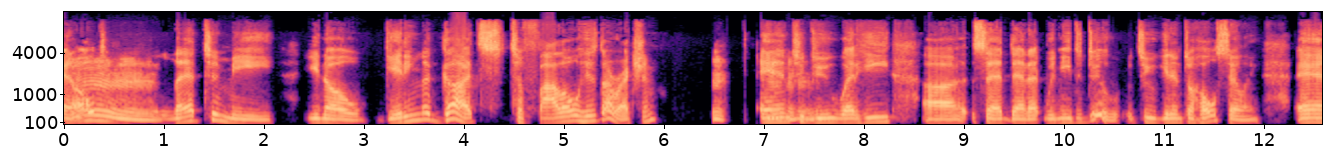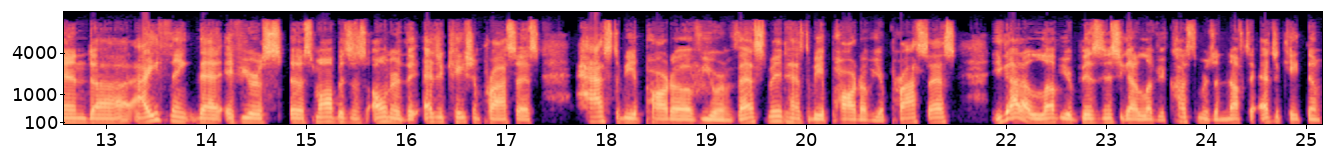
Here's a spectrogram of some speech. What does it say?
And mm. ultimately led to me, you know, getting the guts to follow his direction mm. And mm-hmm. to do what he uh, said that uh, we need to do to get into wholesaling. And uh, I think that if you're a, a, small business owner, the education process has to be a part of your investment, has to be a part of your process. You got to love your business. You got to love your customers enough to educate them.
